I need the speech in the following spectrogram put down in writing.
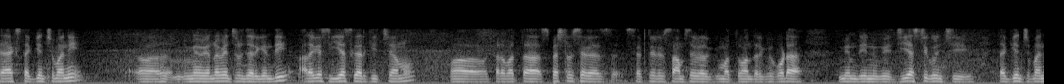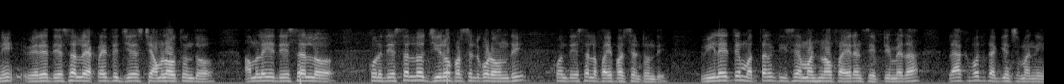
ట్యాక్స్ తగ్గించమని మేము విన్నవించడం జరిగింది. అలాగే సిఎస్ గారికి ఇచ్చాము. తర్వాత స్పెషల్ సెక్రటరీ సాంసే గారికి మొత్తం అందరికీ కూడా మేము దీని జీఎస్టీ గురించి తగ్గించమని వేరే దేశాల్లో ఎక్కడైతే జిఎస్టీ అమలు అవుతుందో అమలయ్యే దేశాల్లో కొన్ని దేశాల్లో జీరో పర్సెంట్ కూడా ఉంది కొన్ని దేశాల్లో ఫైవ్ పర్సెంట్ ఉంది. వీలైతే మొత్తానికి తీసేయమంటున్నాం ఫైర్ అండ్ సేఫ్టీ మీద. లేకపోతే తగ్గించమని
